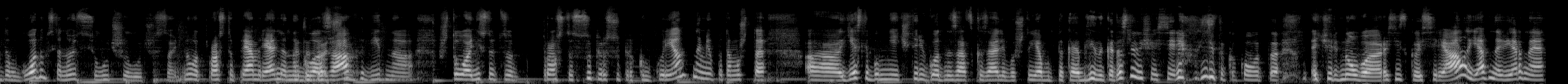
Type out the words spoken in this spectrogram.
годом становятся все лучше и лучше, Сонь. Ну вот просто прям реально на это глазах точно. видно, что они становятся просто супер-супер конкурентными, потому что э, если бы мне 4 года назад сказали бы, что я буду такая, блин, и когда следующая серия выйдет у какого-то очередного российского сериала, я бы, наверное,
